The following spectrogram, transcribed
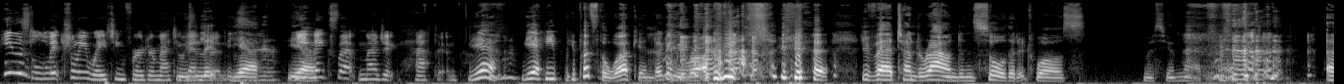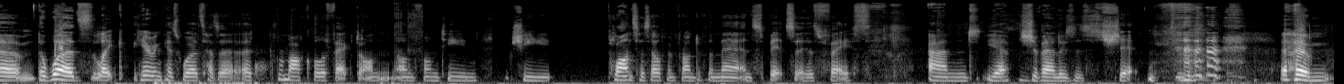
He was literally waiting for a dramatic He was entrance. lit- yeah, Yeah. He makes that magic happen. Yeah, yeah, he, he puts the work in, don't get me wrong. Javert turned around and saw that it was Monsieur Madeleine. Um, the words, like hearing his words, has a, a remarkable effect on, on Fantine. She plants herself in front of the mayor and spits at his face. And yeah, Javert loses shit. um,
